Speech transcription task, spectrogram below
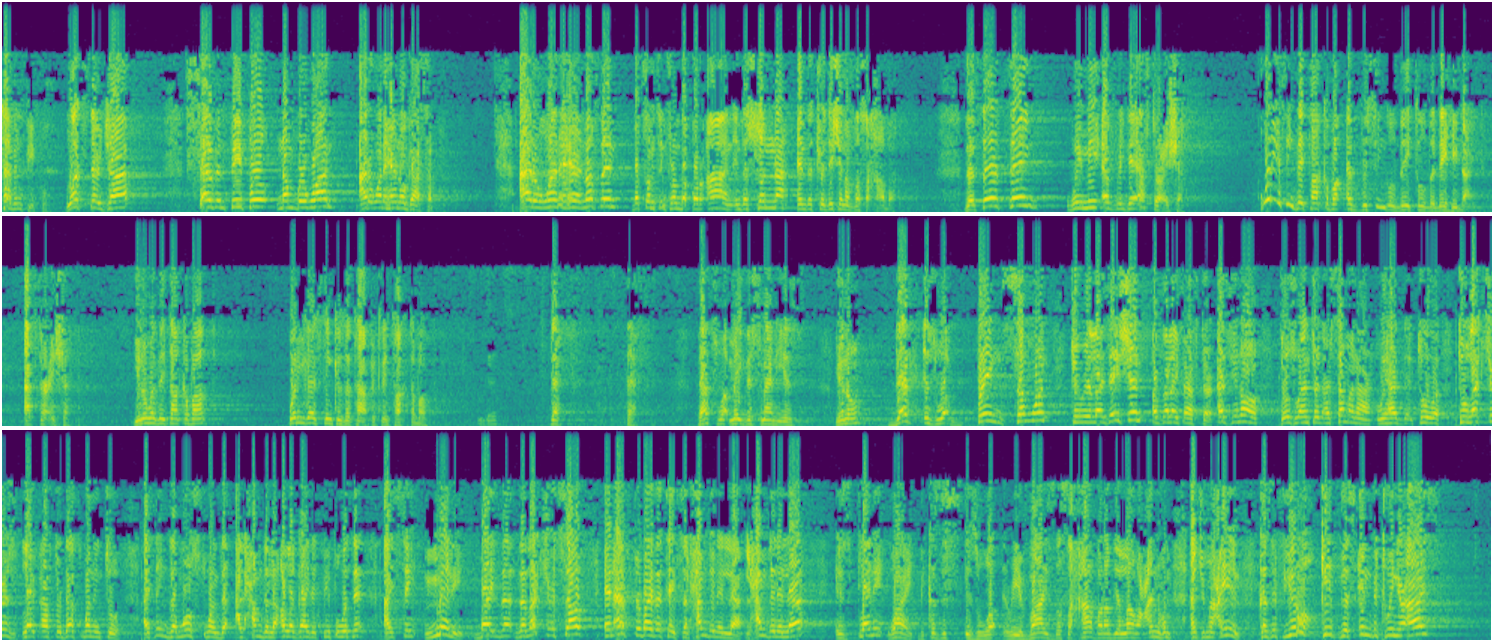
Seven people. What's their job? Seven people. Number one, I don't want to hear no gossip. I don't want to hear nothing but something from the Quran, in the Sunnah, and the tradition of the Sahaba. The third thing, we meet every day after Isha. What do you think they talk about every single day till the day he died? After Isha. You know what they talk about? What do you guys think is the topic they talked about? Death. Death. Death. That's what made this man he is. You know, death is what brings someone to realization of the life after. As you know, those who entered our seminar, we had two, two lectures, life after death, one and two. I think the most one that, alhamdulillah, Allah guided people with it, I say many, by the, the lecture itself, and after by the tapes, alhamdulillah. Alhamdulillah is plenty. Why? Because this is what revives the Sahaba radiallahu anhum ajma'een. Because if you don't keep this in between your eyes,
